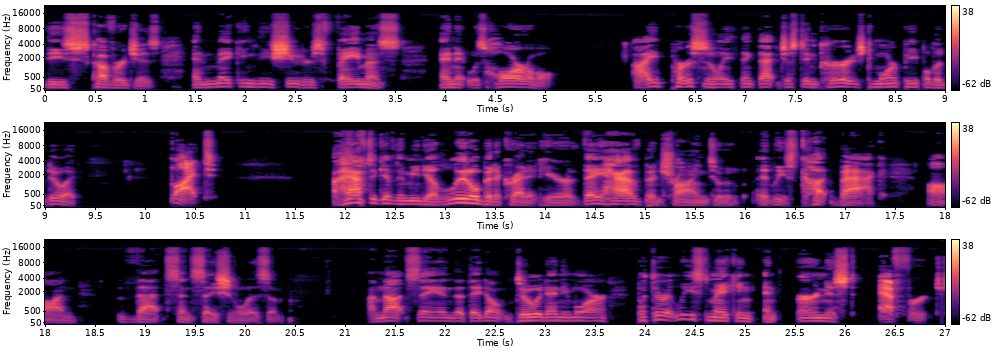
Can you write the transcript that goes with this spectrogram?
these coverages and making these shooters famous, and it was horrible. I personally think that just encouraged more people to do it. But I have to give the media a little bit of credit here. They have been trying to at least cut back on that sensationalism. I'm not saying that they don't do it anymore, but they're at least making an earnest effort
